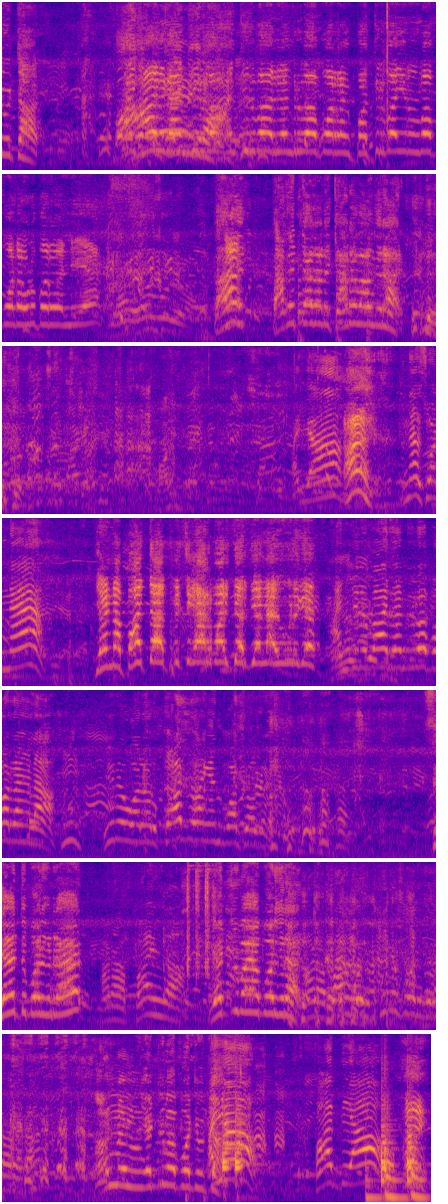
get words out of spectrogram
இங்க தூக்கி விட்டார் அஞ்சு ரூபா அஞ்சு ரூபா ரெண்டு ரூபா போடுறாங்க. பத்து ரூபாய் இருபது ரூபா போட்டா கூட பரவாயில்லையே. பகத்தாளர் கடை வாங்குறார். ஐயா என்ன சொன்ன? என்ன பார்த்தா பிச்சைக்கார மாதிரி தெரிஞ்சு என்ன உங்களுக்கு? அஞ்சு ரூபாய் ரெண்டு ரூபாய் போடுறாங்களா? இரு ஒரு ஒரு குவார்டர் வாங்கி வந்து போட்டு சொல்றேன். சேர்த்து போடுகிறார் எட்டு ரூபாயா போடுகிறார். அண்ணன் எட்டு ரூபாய் போட்டு விட்டார். ஐயா பாத்தியா? ஏய்,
